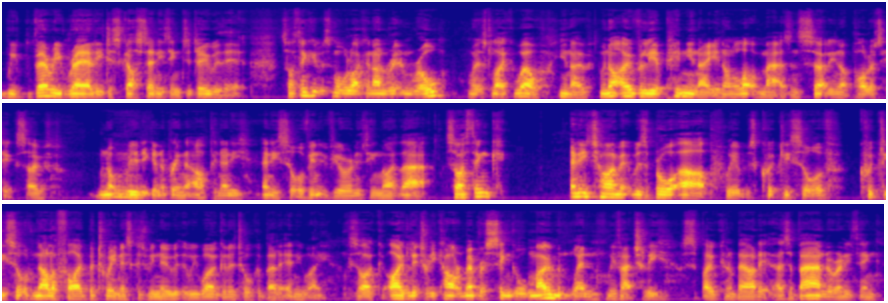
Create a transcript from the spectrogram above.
we very rarely discussed anything to do with it. So, I think it was more like an unwritten rule where it's like, well, you know, we're not overly opinionated on a lot of matters and certainly not politics. So, we're not Mm. really going to bring that up in any any sort of interview or anything like that. So, I think any time it was brought up, we, it was quickly sort of quickly sort of nullified between us because we knew that we weren't going to talk about it anyway. Because I, I literally can't remember a single moment when we've actually spoken about it as a band or anything.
